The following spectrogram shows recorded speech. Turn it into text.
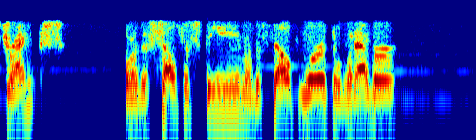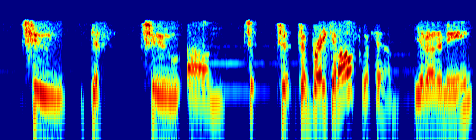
strengths or the self-esteem or the self-worth or whatever to to um to, to to break it off with him. You know what I mean?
